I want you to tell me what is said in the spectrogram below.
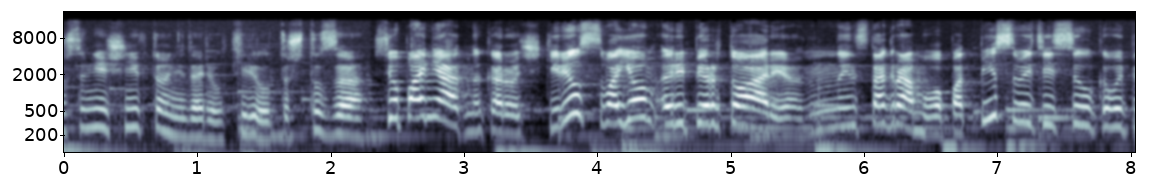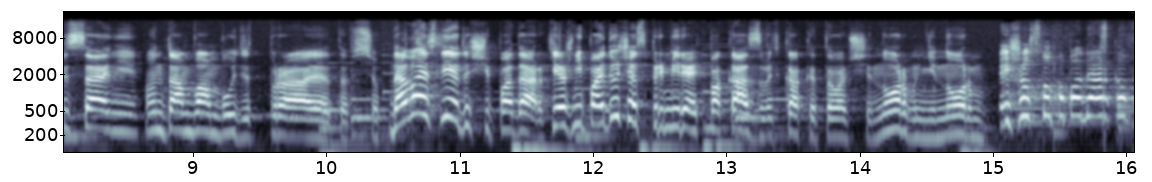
Просто мне еще никто не дарил, Кирилл. Это что за... Все понятно, короче. Кирилл в своем репертуаре. На Инстаграм его подписывайтесь, ссылка в описании. Он там вам будет про это все. Давай следующий подарок. Я же не пойду сейчас примерять, показывать, как это вообще, норм, не норм. Еще сколько подарков?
